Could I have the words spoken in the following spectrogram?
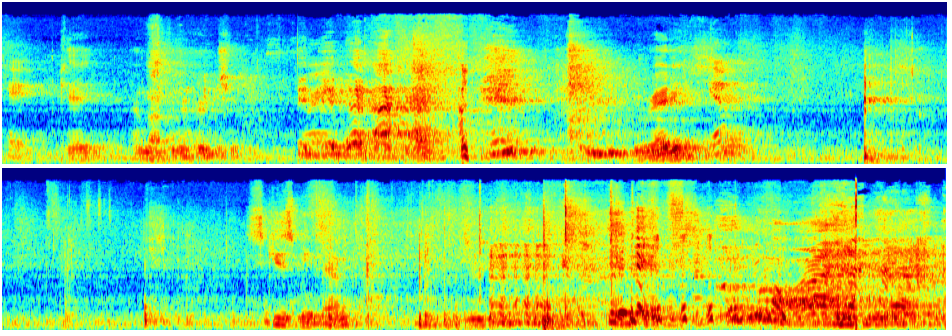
Okay. okay? I'm not gonna hurt you. Right. You ready? Yep. Excuse me, ma'am.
